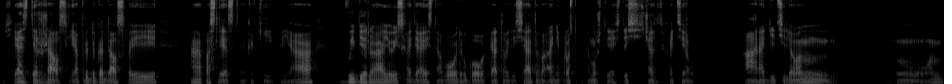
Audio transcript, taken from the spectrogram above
То есть я сдержался, я предугадал свои э, последствия какие-то, я выбираю, исходя из того, другого, пятого, десятого, а не просто потому, что я здесь сейчас захотел. А родитель, он, ну, он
